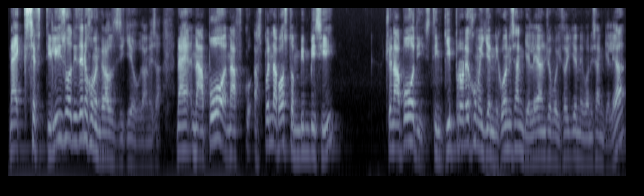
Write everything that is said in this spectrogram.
Να εξευτυλίσω ότι δεν έχουμε κράτος δικαίου εδώ μέσα. Να, να πω, να, βγω- ας πούμε να πάω στον BBC και να πω ότι στην Κύπρο έχουμε γενικό εισαγγελέα και βοηθό γενικό εισαγγελέα,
